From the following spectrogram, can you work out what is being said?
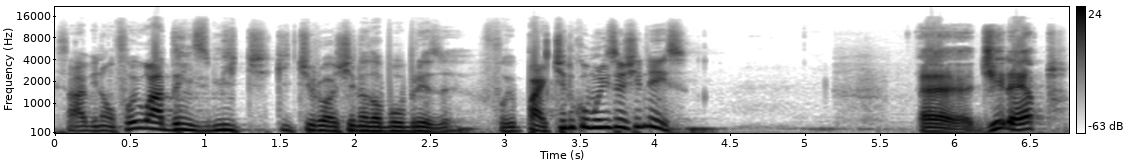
sabe? Não foi o Adam Smith que tirou a China da pobreza. Foi o Partido Comunista Chinês. É, direto.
